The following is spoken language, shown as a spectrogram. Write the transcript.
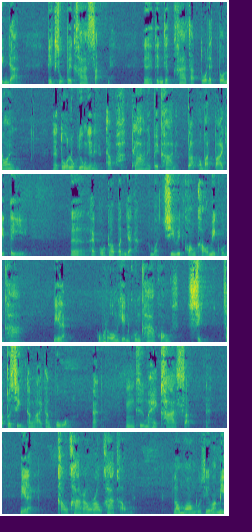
วิญญาณ ภิกษุไปฆ่าสัตว์เนี่ยถึงจะฆ่าสัตว์ตัวเล็กตัวน้อย ตัวลูกยุงอย่างนี้ถ้าพระเนี่ยไปฆ่าเนี่ยปรับอบัติปาจิตตี เออ ให้พวกเราบัญญัติบอกชีวิตของเขามีคุณค่า นี่แหละ พระพุทธองค์เห็นคุณค่าของสิ่งสรรพสิ่งทั้งหลายทั้งปวงนะอืมคือไม่ให้ฆ่าสัตว์นะนี่แหละ เขาฆ่าเราเราฆ่าเขาเนะเรามองดูซิว่ามี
